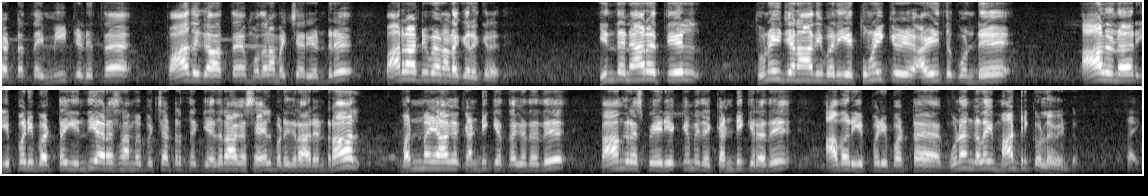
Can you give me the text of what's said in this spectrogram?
சட்டத்தை மீட்டெடுத்த பாதுகாத்த முதலமைச்சர் என்று பாராட்டு விழா நடக்க இருக்கிறது இந்த நேரத்தில் துணை ஜனாதிபதியை துணைக்கு அழைத்து கொண்டு ஆளுநர் இப்படிப்பட்ட இந்திய அரசியலமைப்பு சட்டத்துக்கு எதிராக செயல்படுகிறார் என்றால் வன்மையாக கண்டிக்கத்தகுந்தது. காங்கிரஸ் பேரியக்கம் இதை கண்டிக்கிறது. அவர் இப்படிப்பட்ட குணங்களை மாற்றிக்கொள்ள வேண்டும். ரைட்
